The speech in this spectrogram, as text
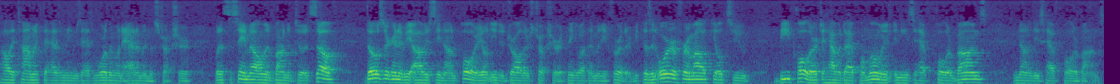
polyatomic, that has means it has more than one atom in the structure, but it's the same element bonded to itself. Those are going to be obviously nonpolar. You don't need to draw their structure or think about them any further, because in order for a molecule to be polar, to have a dipole moment, it needs to have polar bonds, and none of these have polar bonds.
